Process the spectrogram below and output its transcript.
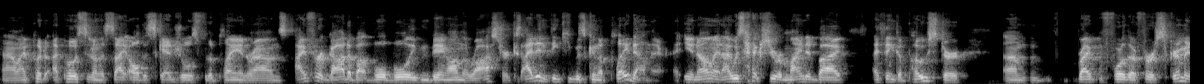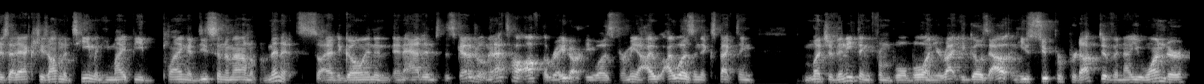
Um, I put I posted on the site all the schedules for the play in rounds. I forgot about Bol Bol even being on the roster because I didn't think he was going to play down there. You know, and I was actually reminded by I think a poster um, right before their first scrimmage that actually is on the team and he might be playing a decent amount of minutes. So I had to go in and, and add into the schedule. I mean, that's how off the radar he was for me. I, I wasn't expecting much of anything from Bol Bol. And you're right, he goes out and he's super productive. And now you wonder,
